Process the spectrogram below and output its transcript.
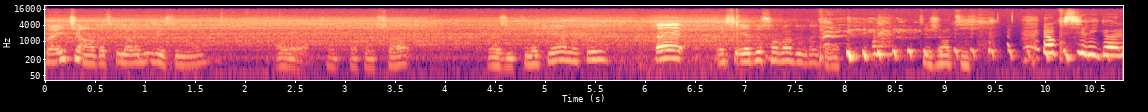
Bah, il tient hein, parce qu'il aurait bougé sinon. hein. Alors, on prend comme ça. Vas-y, tu m'éclaires, ma poule Eh, et c'est- il y a 220 degrés quand même. T'es gentil. Et en plus, il rigole.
